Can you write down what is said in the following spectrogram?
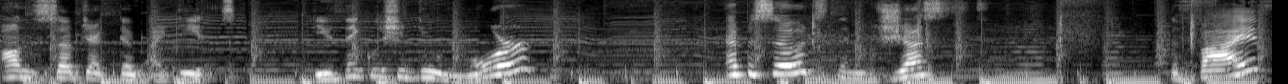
on the subject of ideas, do you think we should do more episodes than just the five?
